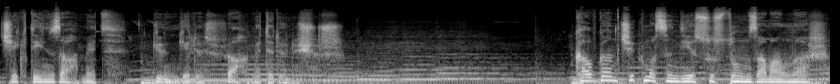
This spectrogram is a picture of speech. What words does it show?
Çektiğin zahmet gün gelir rahmete dönüşür. Kavgan çıkmasın diye sustuğum zamanlar,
